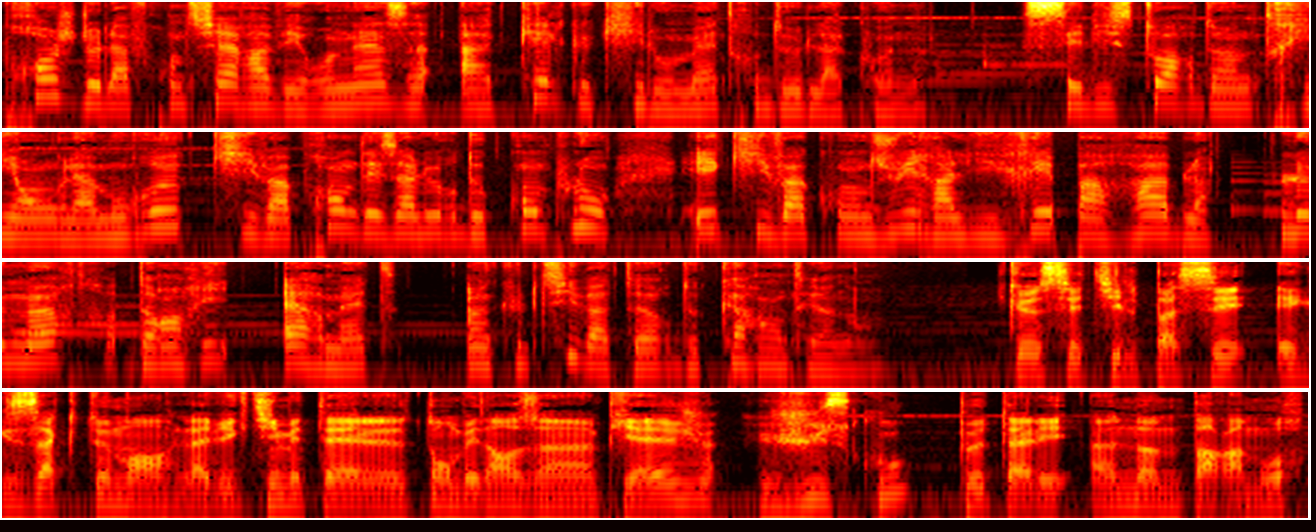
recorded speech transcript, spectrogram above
proche de la frontière avéronaise, à quelques kilomètres de Laconne. C'est l'histoire d'un triangle amoureux qui va prendre des allures de complot et qui va conduire à l'irréparable, le meurtre d'Henri Hermette, un cultivateur de 41 ans. Que s'est-il passé exactement? La victime est-elle tombée dans un piège? Jusqu'où peut aller un homme par amour?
